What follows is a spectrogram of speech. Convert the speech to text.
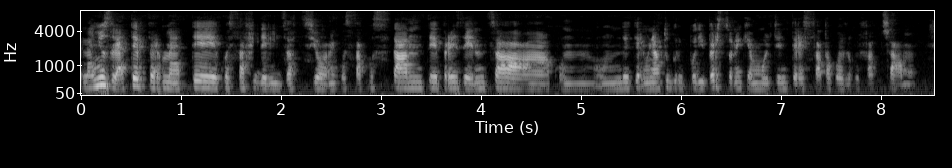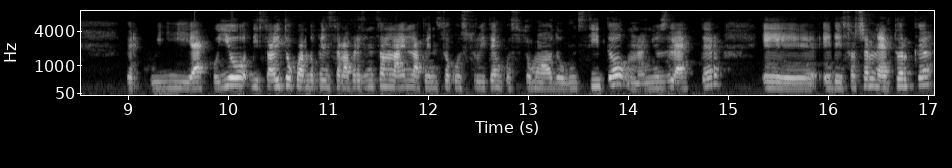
La newsletter permette questa fidelizzazione, questa costante presenza con un determinato gruppo di persone che è molto interessato a quello che facciamo. Per cui, ecco, io di solito quando penso alla presenza online la penso costruita in questo modo, un sito, una newsletter e, e dei social network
